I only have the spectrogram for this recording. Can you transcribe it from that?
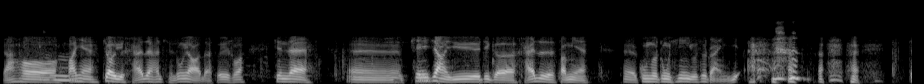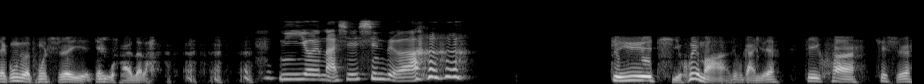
然后嗯发现教育孩子还挺重要的，所以说现在嗯、偏向于这个孩子方面，呃，工作重心有所转移，在工作的同时也兼顾孩子了。你有哪些心得啊？至于体会嘛，就感觉这一块儿确实，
